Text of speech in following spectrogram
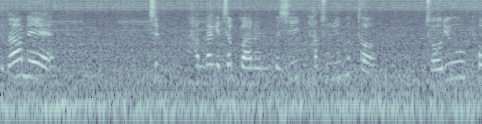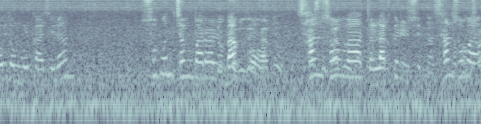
그 다음에 한 단계 점프하는 것이 파충류부터 조류 포유동물까지는 수분 정발을 막고 산소가 들락거릴 수 있는 산소가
